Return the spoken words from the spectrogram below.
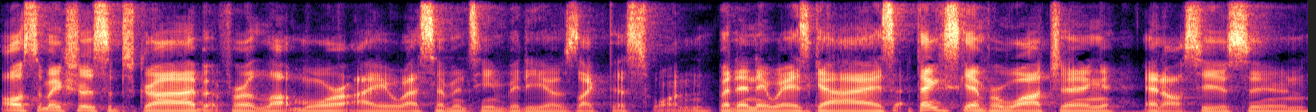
Also make sure to subscribe for a lot more iOS 17 videos like this one. But anyways, guys, thanks again for watching and I'll see you soon.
